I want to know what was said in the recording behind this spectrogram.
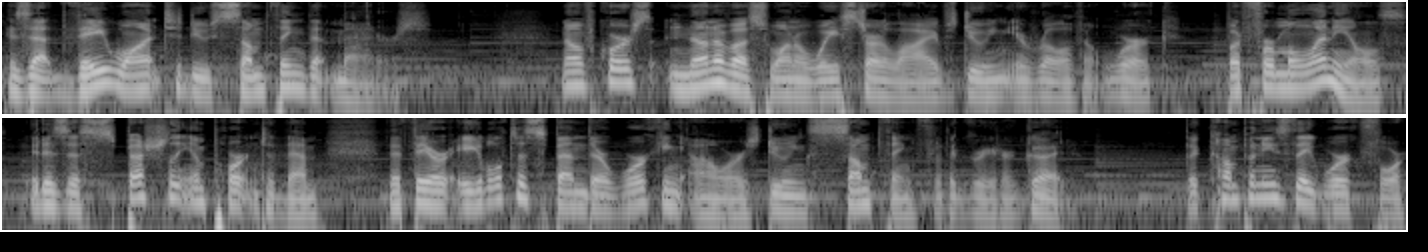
is that they want to do something that matters. Now, of course, none of us want to waste our lives doing irrelevant work, but for millennials, it is especially important to them that they are able to spend their working hours doing something for the greater good. The companies they work for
